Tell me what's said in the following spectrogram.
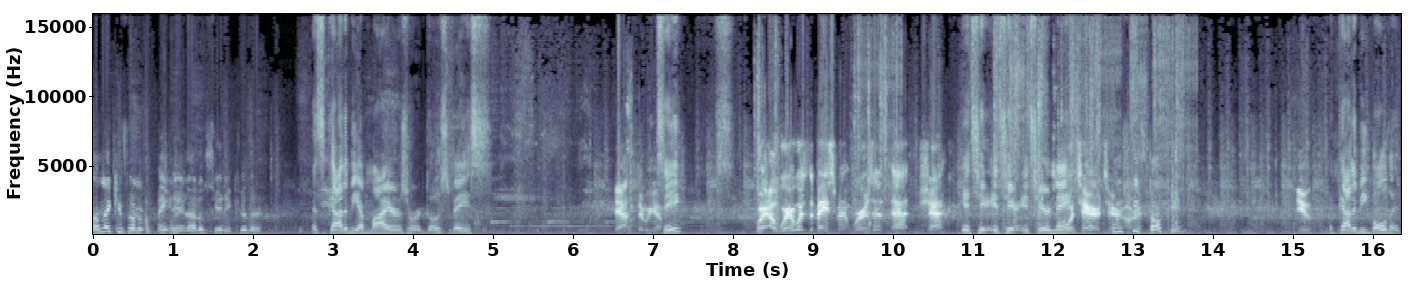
I'm like in front of main and I don't see any killer. It's got to be a Myers or a Ghostface. Yeah, there we go. See, Where, uh, where was the basement? Where is it at? Shack? it's here. It's here. It's here in main. Oh, it's here, it's here. Who is he Alright. stalking? You. It's got to be Golden.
